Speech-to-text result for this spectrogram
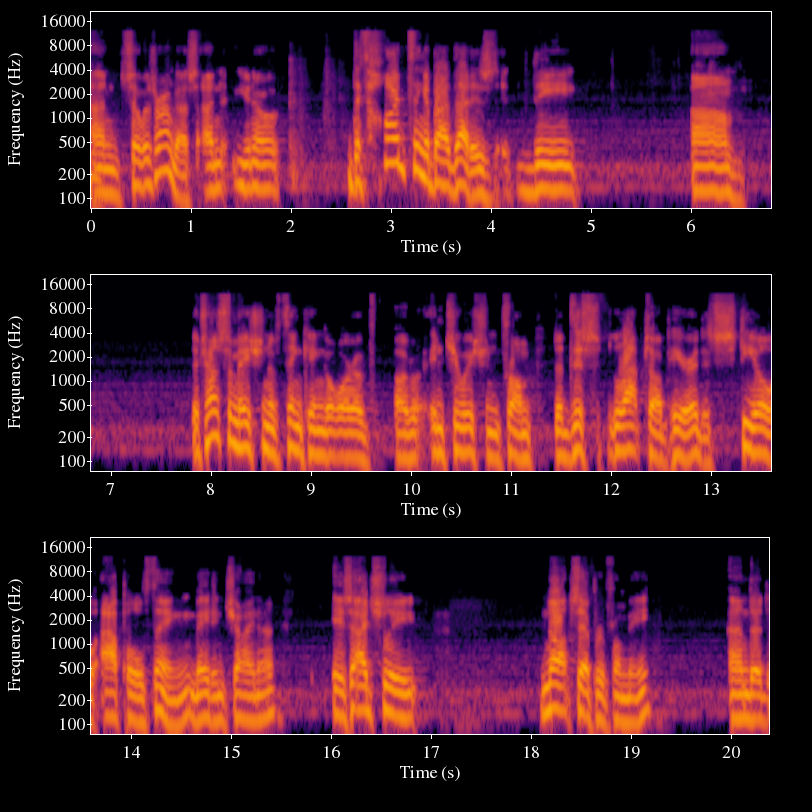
And so it was Ram Dass. And you know, the hard thing about that is the um, the transformation of thinking or of, of intuition from that this laptop here, this steel Apple thing made in China, is actually not separate from me, and that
